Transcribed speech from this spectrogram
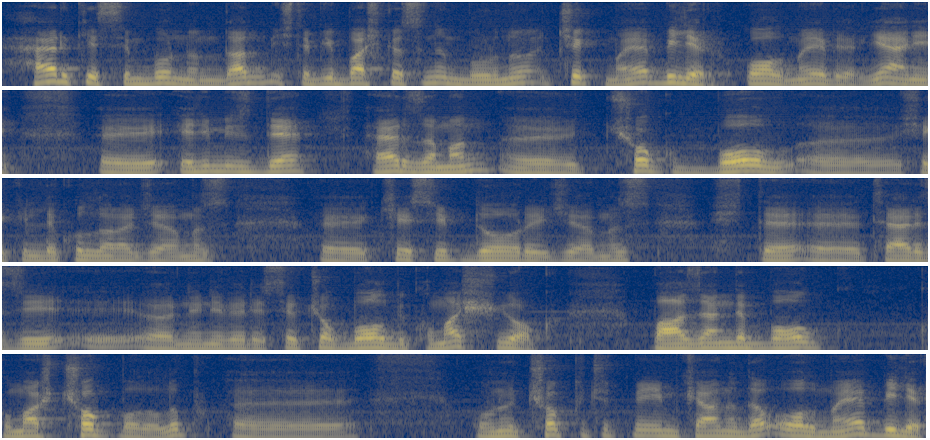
herkesin burnundan işte bir başkasının burnu çıkmayabilir, olmayabilir. Yani e, elimizde her zaman e, çok bol e, şekilde kullanacağımız e, kesip doğrayacağımız işte e, terzi e, örneğini verirsek çok bol bir kumaş yok. Bazen de bol kumaş çok bol olup e, onu çok küçültme imkanı da olmayabilir.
